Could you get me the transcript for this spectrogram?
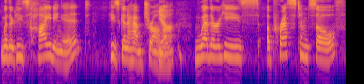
whether he's hiding it, he's going to have trauma. Whether he's oppressed himself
